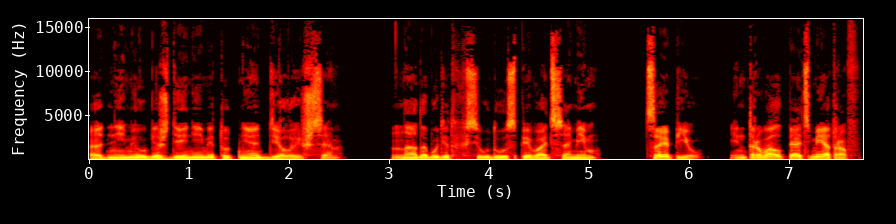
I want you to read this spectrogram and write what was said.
Одними убеждениями тут не отделаешься. Надо будет всюду успевать самим. «Цепью! Интервал пять метров!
